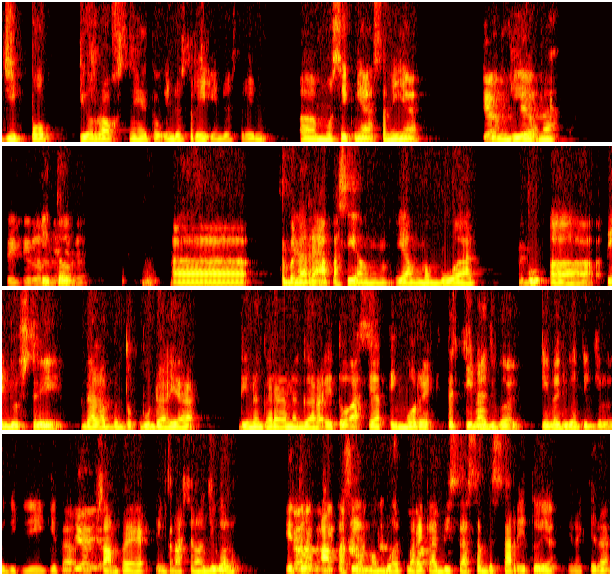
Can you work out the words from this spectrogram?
J-pop, J-rocksnya itu industri-industri eh, musiknya, seninya tinggi ya. Nah, Itu- eh sebenarnya apa sih yang yang membuat bu, eh, industri dalam bentuk budaya di negara-negara itu Asia Timur ya kita Cina juga Cina juga tinggi loh di, di kita Iya, iya. sampai internasional juga loh itu apa sih yang membuat mereka bisa sebesar itu ya kira-kira?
